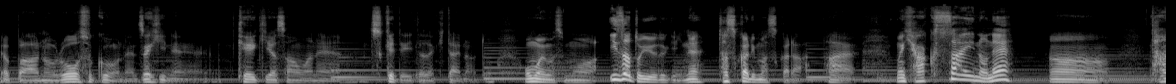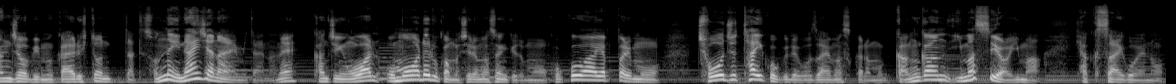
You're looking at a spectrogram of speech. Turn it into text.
やっぱあの、ろうそくをね、ぜひね、ケーキ屋さんはね、つけていただきたいなと思います。もう、いざという時にね、助かりますから。はい。まあ、100歳のね、うん、誕生日迎える人だってそんないないじゃないみたいなね、感じに思われるかもしれませんけども、ここはやっぱりもう、長寿大国でございますから、もうガンガンいますよ、今。100歳超えの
